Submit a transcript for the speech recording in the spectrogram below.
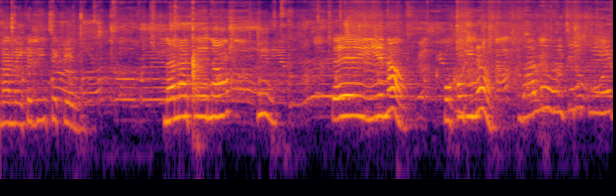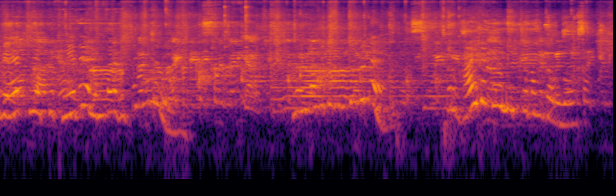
মা মেখে দিয়েছে নাও। না না, খেয়ে নাও। হুম। এই ইয়ে নাও, পকোড়ি ভালো হয়েছে রে, খেয়ে দে তুই একটু খেয়ে দে লঙ্কা দিচ্ছে না? তোর ভালো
